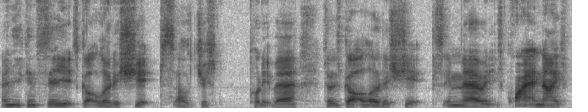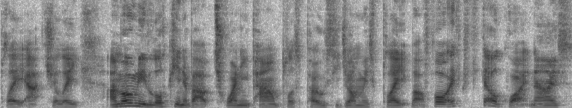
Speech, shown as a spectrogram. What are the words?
And you can see it's got a load of ships. I'll just put it there. So it's got a load of ships in there and it's quite a nice plate actually. I'm only looking about £20 plus postage on this plate but I thought it's still quite nice.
